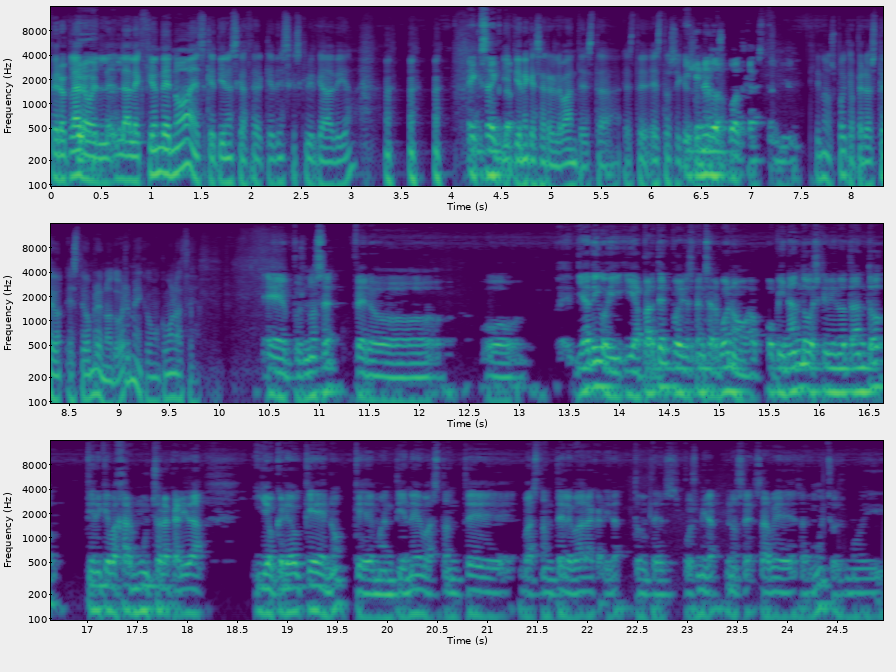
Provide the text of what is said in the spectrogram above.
Pero claro, la lección de Noah es que tienes que hacer, que tienes que escribir cada día. Exacto. Y tiene que ser relevante esta, este, esto sí que y tiene dos podcasts también. Tiene dos podcasts, pero este, este hombre no duerme, ¿cómo, cómo lo hace? Eh, pues no sé, pero ya digo, y, aparte puedes pensar, bueno, opinando o escribiendo tanto, tiene que bajar mucho la calidad. Y yo creo que no, que mantiene bastante, bastante elevada la calidad. Entonces, pues mira, no sé, sabe, sabe mucho, es muy,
